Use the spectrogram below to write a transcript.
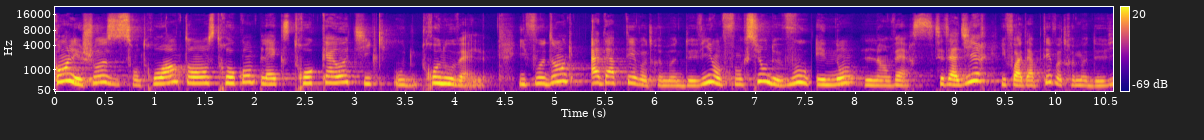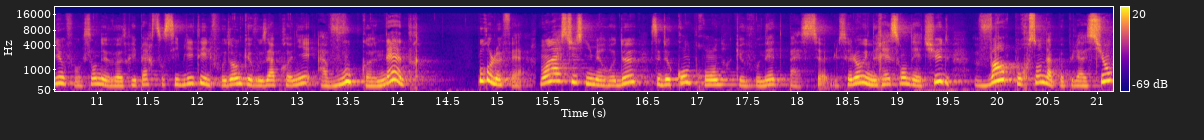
quand les choses sont trop intenses, trop complexes, trop chaotiques ou trop nouvelles. Il faut donc adapter votre mode de vie en fonction de vous et non l'inverse. C'est-à-dire, il faut adapter votre mode de vie en fonction de votre hypersensibilité. Il faut donc que vous appreniez à vous connaître pour le faire. Mon astuce numéro 2, c'est de comprendre que vous n'êtes pas seul. Selon une récente étude, 20% de la population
